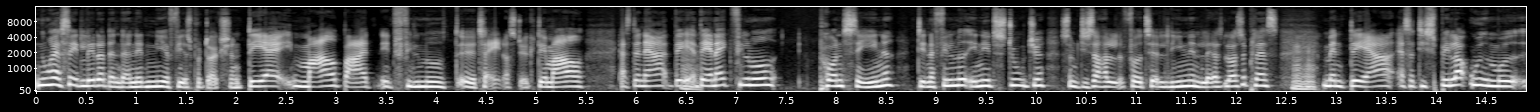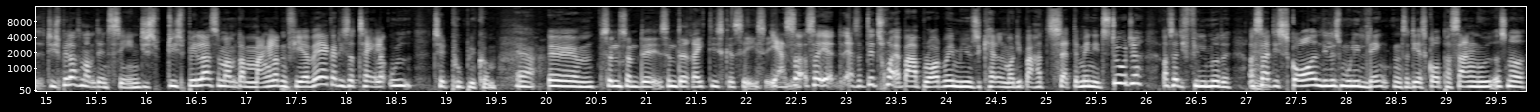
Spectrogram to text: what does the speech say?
nu har jeg set lidt af den der 1989 production. Det er meget bare et, et filmet øh, teaterstykke. Det er meget, altså den er, det, mm. den er ikke filmet på en scene. Den er filmet inde i et studie, som de så har fået til at ligne en la- losseplads. Mm-hmm. Men det er, altså de spiller ud mod, de spiller som om det er en scene. De, de spiller som om der mangler den fjerde væg, og de så taler ud til et publikum. Ja. Øhm, Sådan som det, som det rigtig skal ses. Ja, så, så jeg, altså, det tror jeg bare er Broadway-musicalen, hvor de bare har sat dem ind i et studie, og så har de filmet det. Og så har de skåret en lille smule i længden, så de har skåret et par sange ud og sådan noget.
